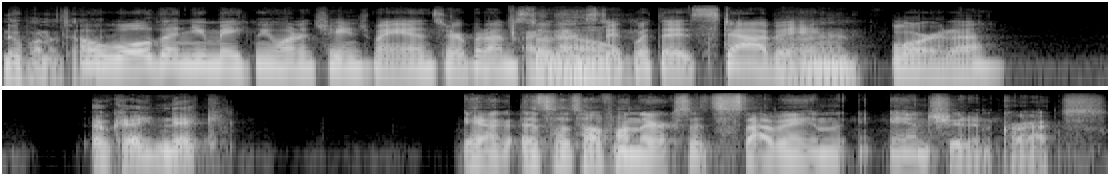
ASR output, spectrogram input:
No pun intended. oh well, then you make me want to change my answer, but I'm still gonna stick with it. Stabbing Alright. Florida. Okay, Nick. Yeah, it's a tough one there because it's stabbing and shooting, correct?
